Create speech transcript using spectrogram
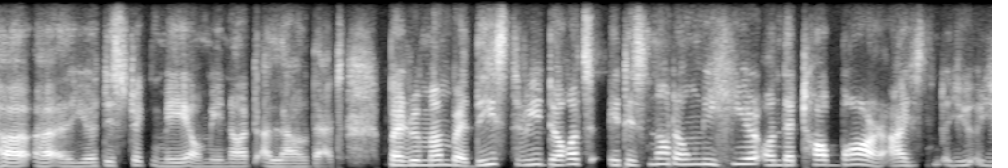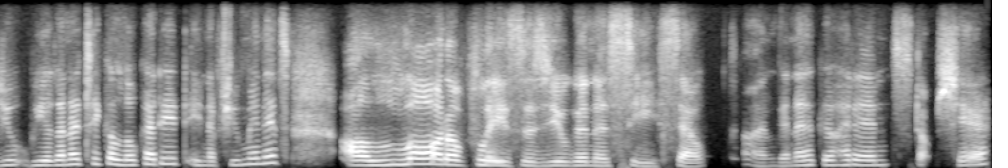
uh, uh, your district may or may not allow that. But remember, these three dots, it is not only here on the top bar. I, you, you, we are going to take a look at it in a few minutes. A lot of places you're going to see. So I'm going to go ahead and stop share.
